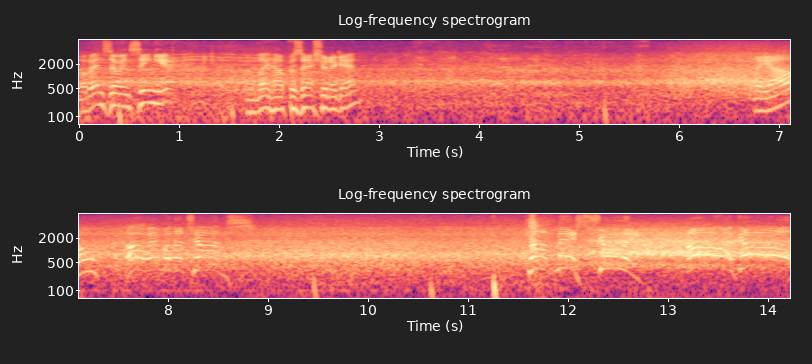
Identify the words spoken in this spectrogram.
Lorenzo Insigne. Well, they have possession again. Leao. Oh, in with a chance. Can't miss, surely. Oh, a goal!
